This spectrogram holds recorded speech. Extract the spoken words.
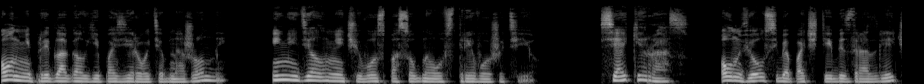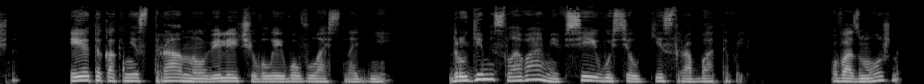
Он не предлагал ей позировать обнаженной и не делал ничего, способного встревожить ее. Всякий раз он вел себя почти безразлично, и это, как ни странно, увеличивало его власть над ней. Другими словами, все его силки срабатывали. Возможно,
